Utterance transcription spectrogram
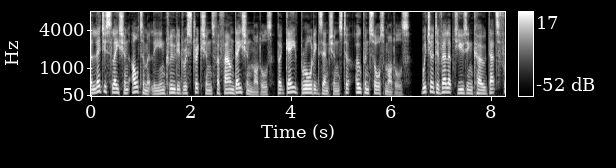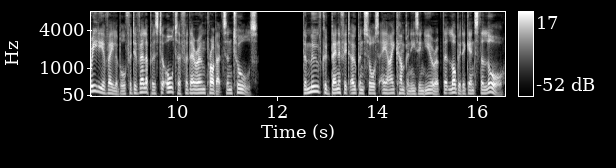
The legislation ultimately included restrictions for foundation models but gave broad exemptions to open source models, which are developed using code that's freely available for developers to alter for their own products and tools. The move could benefit open source AI companies in Europe that lobbied against the law,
